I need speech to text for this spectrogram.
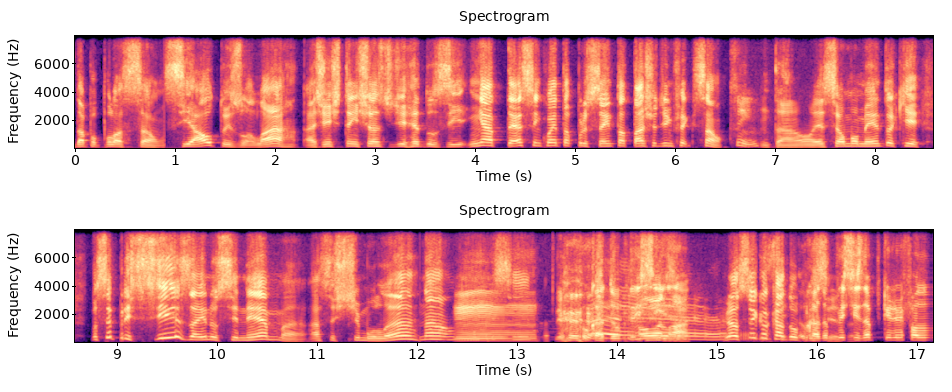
da população se auto-isolar, a gente tem chance de reduzir em até 50% a taxa de infecção. Sim. Então, esse é o momento que você precisa ir no cinema assistir Mulan? Não, hum... não precisa. O Cadu precisa. Eu sei que o Cadu precisa. O Cadu precisa porque ele falou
